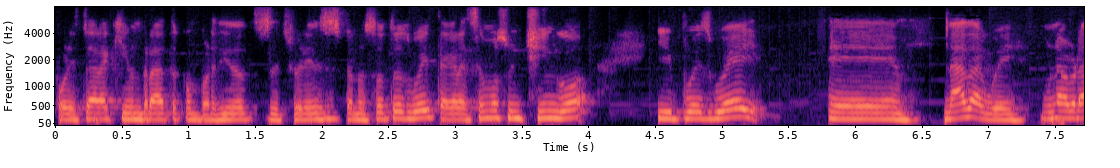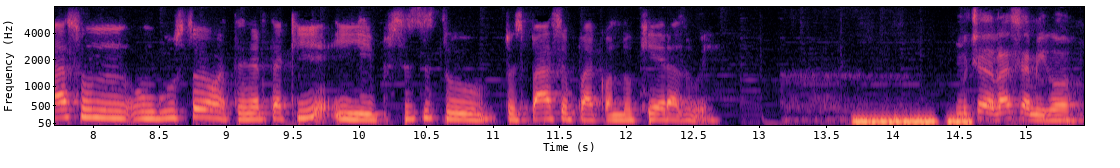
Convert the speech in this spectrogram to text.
por estar aquí un rato compartiendo tus experiencias con nosotros, güey, te agradecemos un chingo. Y pues, güey, eh, nada, güey. Un abrazo, un, gusto tenerte aquí y pues este es tu, espacio para cuando quieras, güey. Muchas gracias, amigo.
